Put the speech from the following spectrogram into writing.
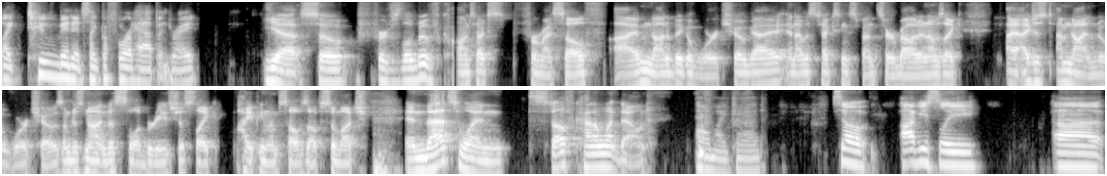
like two minutes like before it happened, right? Yeah. So for just a little bit of context for myself, I'm not a big award show guy, and I was texting Spencer about it, and I was like, I, I just I'm not into award shows. I'm just not into celebrities just like hyping themselves up so much, and that's when stuff kind of went down. Oh my god. So obviously, uh,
